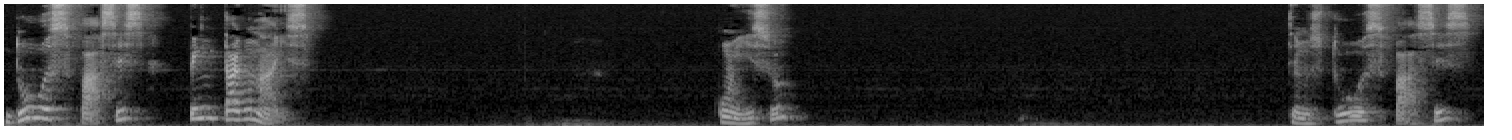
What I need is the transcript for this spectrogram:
duas faces pentagonais. Com isso, temos duas faces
